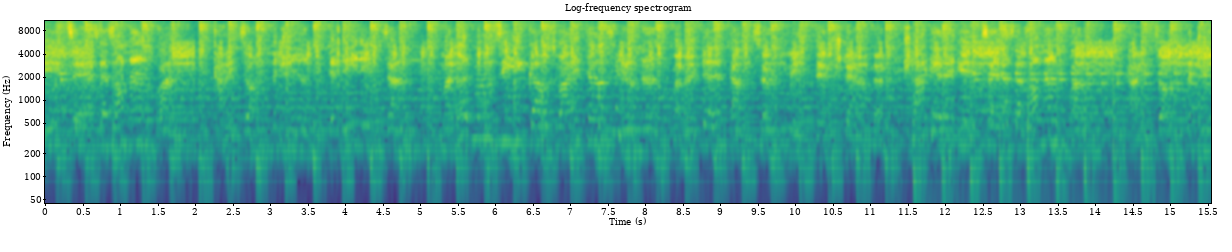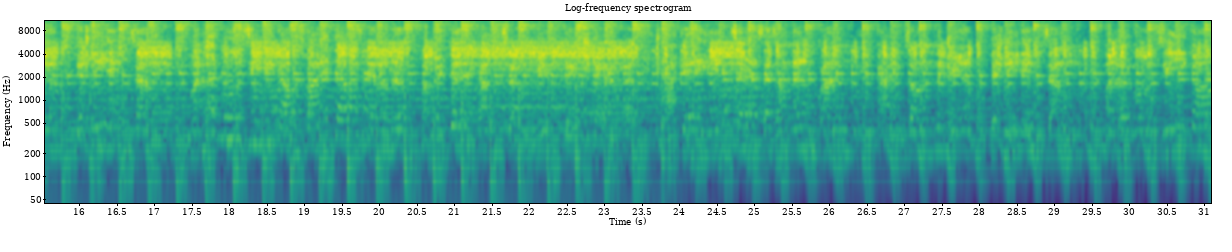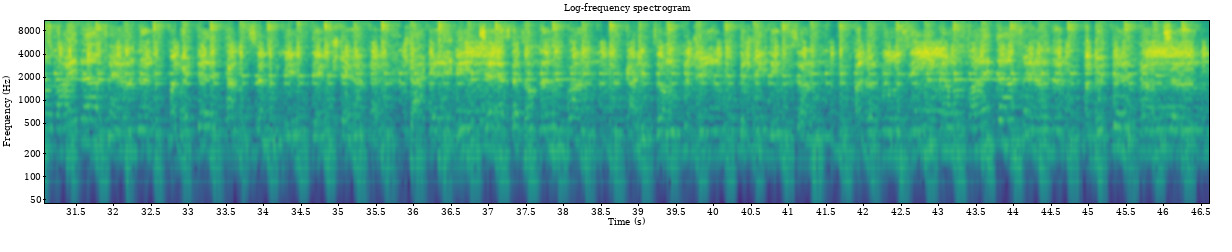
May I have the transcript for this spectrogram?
geht zuerst der Sonnenbrand, kein Sonnenschirm, der steht im Sand. Man hört Musik aus weiter Ferne, man möchte tanzen. Manhattan, a naked concert.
